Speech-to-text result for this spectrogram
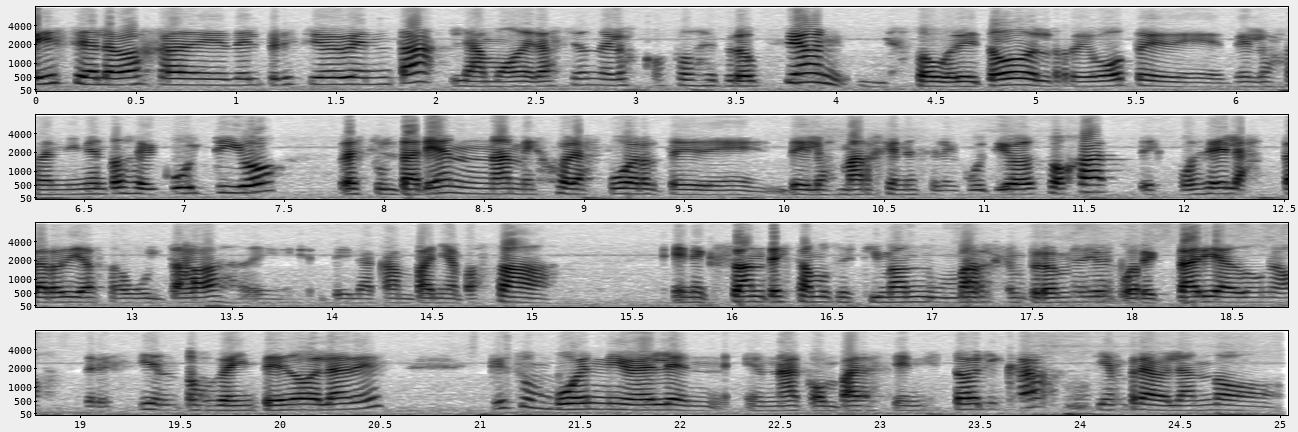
pese a la baja del precio de venta, la moderación de los costos de producción y sobre todo el rebote de, los rendimientos del cultivo resultaría en una mejora fuerte de, los márgenes en el cultivo de soja después de las pérdidas abultadas de, la campaña pasada. En Exante estamos estimando un margen promedio por hectárea de unos 320 dólares, que es un buen nivel en, una comparación histórica, siempre hablando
